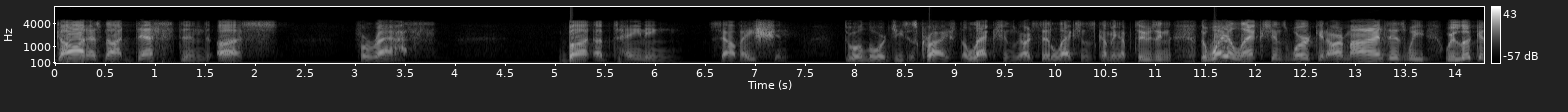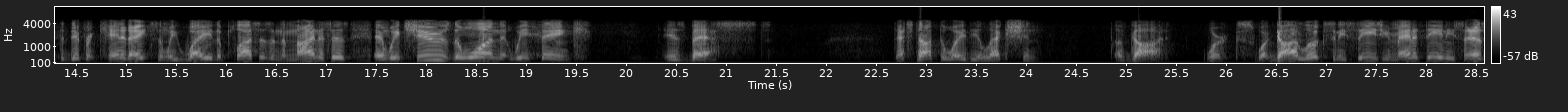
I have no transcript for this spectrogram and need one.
God has not destined us for wrath, but obtaining salvation through our Lord Jesus Christ. Elections, we already said elections coming up Tuesday. The way elections work in our minds is we, we look at the different candidates and we weigh the pluses and the minuses and we choose the one that we think is best. That's not the way the election of God works. What God looks and He sees humanity and He says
